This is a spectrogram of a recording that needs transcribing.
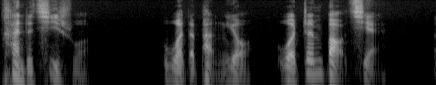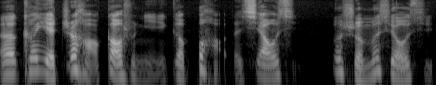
叹着气说：“我的朋友，我真抱歉，呃，可也只好告诉你一个不好的消息。呃，什么消息？”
